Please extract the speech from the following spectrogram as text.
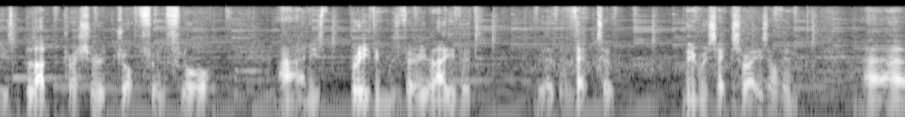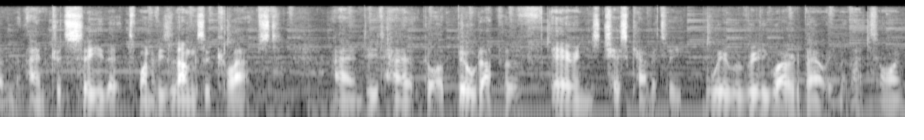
his blood pressure had dropped through the floor uh, and his breathing was very laboured. The, the vet took numerous x-rays of him um, and could see that one of his lungs had collapsed and he'd had, got a build-up of air in his chest cavity. We were really worried about him at that time.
